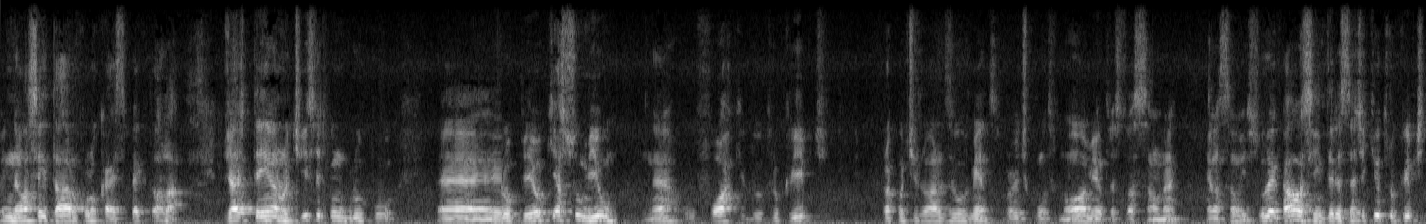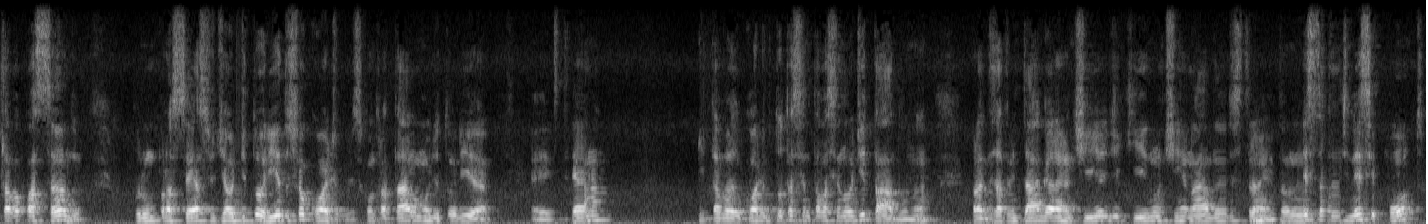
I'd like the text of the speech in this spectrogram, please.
e não aceitaram colocar esse backdoor lá. Já tem a notícia de um grupo é, europeu que assumiu né, o fork do TrueCrypt para continuar o desenvolvimento, provavelmente com outro nome, outra situação, né, em relação a isso. O legal, assim, interessante é que o TrueCrypt estava passando por um processo de auditoria do seu código. Eles contrataram uma auditoria é, externa e tava, o código todo estava sendo auditado, né? Para exatamente dar a garantia de que não tinha nada de estranho. Então, nesse, nesse ponto,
